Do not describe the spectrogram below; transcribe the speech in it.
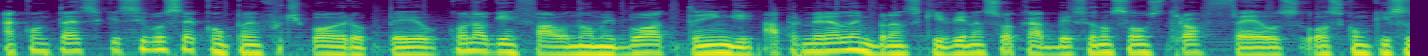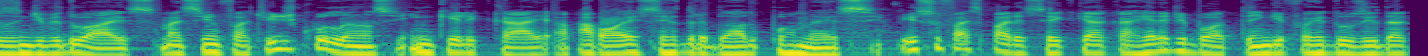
Acontece que se você acompanha o futebol europeu, quando alguém fala o nome Boateng, a primeira lembrança que vem na sua cabeça não são os troféus ou as conquistas individuais, mas sim o fatídico lance em que ele cai após ser driblado por Messi. Isso faz parecer que a carreira de Boateng foi reduzida reduzida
